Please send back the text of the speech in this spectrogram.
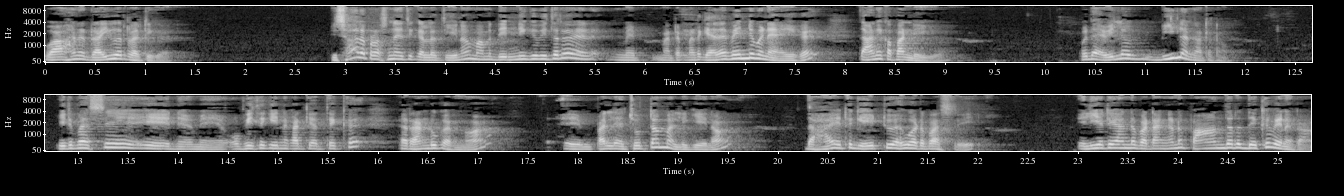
වාහන ඩ්‍රයිවර්ලා ටික විශාල ප්‍රශ්න ඇති කරලා තියෙනවා මම දෙන්නේක විතර මට මට ගැලපෙන්නෙම නෑ ඒක දාහනේ කපන්නේ කියෝ. මොකද ඇවිල්ලා බීලා නටනවා. ඊට පස්සේ මේ ඔෆිස් එකේ ඉන්න කට්ටියත් එක්ක රණ්ඩු කරනවා. ඒ පල්ලෙන් චුට්ටම් මල්ලි කියනවා 10ට ගේට්ටුව ඇහුවට පස්සේ එළියට යන්න පටන් ගන්න පාන්දර දෙක වෙනකම්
